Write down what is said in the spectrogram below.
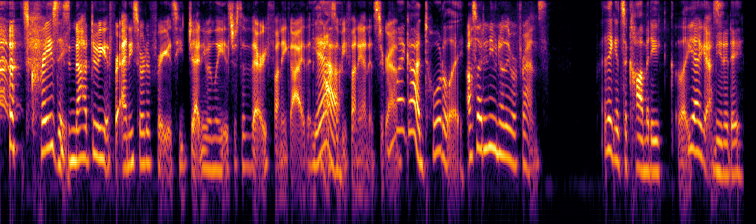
it's crazy. He's not doing it for any sort of praise. He genuinely is just a very funny guy that can also be funny on Instagram. Oh my god, totally. also, I didn't even know they were friends. I think it's a comedy like Yeah, I guess. community.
